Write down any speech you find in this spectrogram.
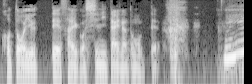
ことを言って最後死にたいなと思って。えー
